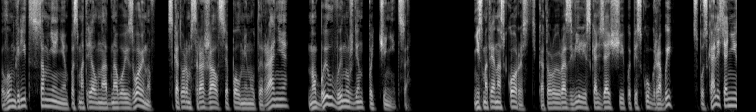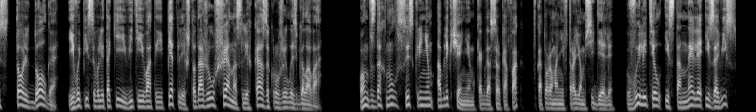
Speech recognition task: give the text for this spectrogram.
Лунгрид с сомнением посмотрел на одного из воинов, с которым сражался полминуты ранее, но был вынужден подчиниться. Несмотря на скорость, которую развили скользящие по песку гробы, спускались они столь долго и выписывали такие витиеватые петли, что даже у Шена слегка закружилась голова. Он вздохнул с искренним облегчением, когда саркофаг, в котором они втроем сидели, вылетел из тоннеля и завис,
